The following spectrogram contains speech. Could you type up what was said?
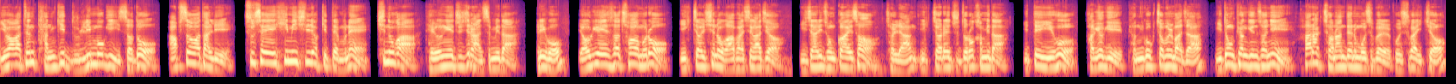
이와 같은 단기 눌림목이 있어도 앞서와 달리 추세에 힘이 실렸기 때문에 신호가 대응해주질 않습니다. 그리고 여기에서 처음으로 익절 신호가 발생하죠. 이 자리 종가에서 전량 익절해 주도록 합니다. 이때 이후 가격이 변곡점을 맞아 이동평균선이 하락 전환되는 모습을 볼 수가 있죠.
